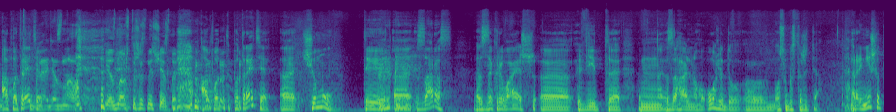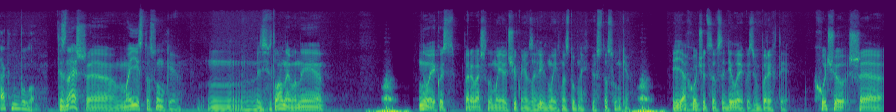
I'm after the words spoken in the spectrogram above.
А по-третє, я знав. Я знав, що щось нечесне. а по- по-третє, е, чому ти е, зараз закриваєш е, від е, м, загального огляду е, особисте життя? Раніше так не було. Ти знаєш, е, мої стосунки м, зі Світланою, вони ну, якось перевершили мої очікування взагалі від моїх наступних якихось стосунків. І я хочу це все діло якось вберегти. Хочу ще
